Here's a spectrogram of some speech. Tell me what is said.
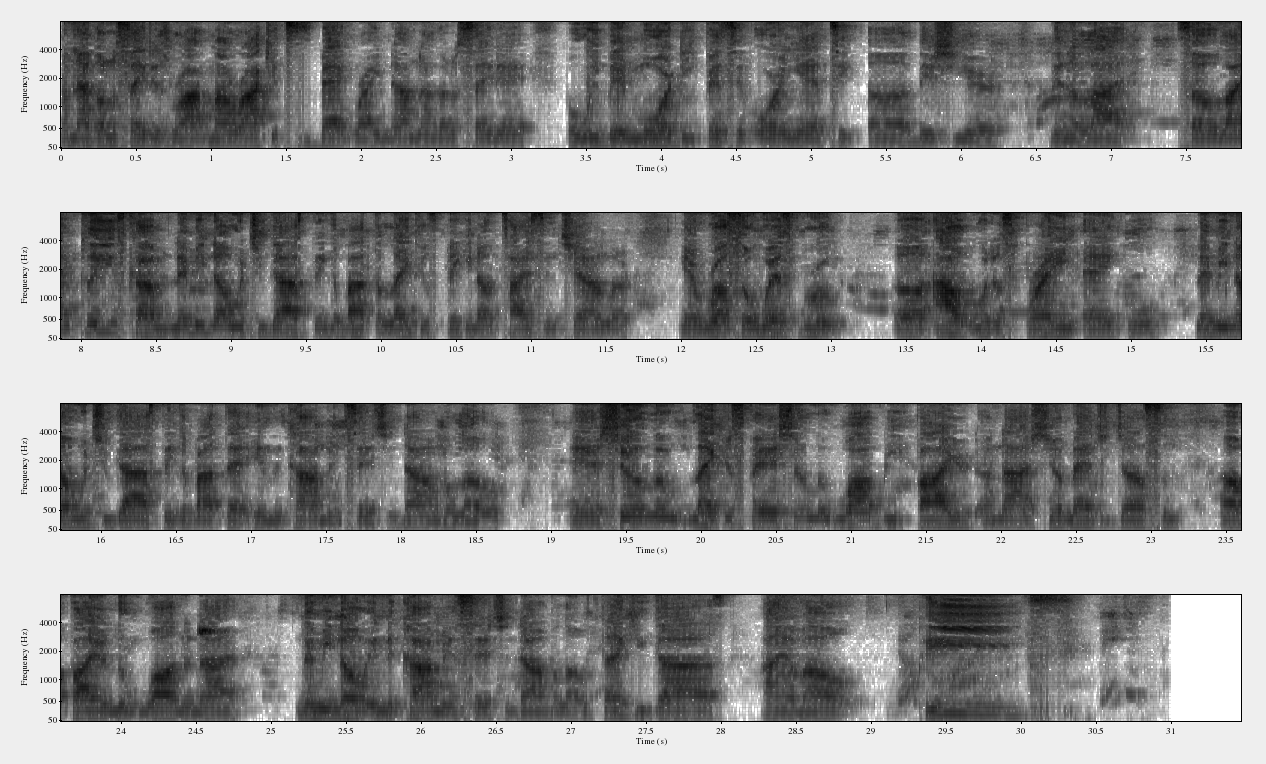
I'm not gonna say this rock. My Rockets is back right now. I'm not gonna say that, but we've been more defensive oriented uh, this year than a lot. So, like, please come. Let me know what you guys think about the Lakers picking up Tyson Chandler and Russell Westbrook uh, out with a sprained ankle. Let me know what you guys think about that in the comment section down below. And should Luke Lakers fans should Luke Walton be fired or not? Should Magic Johnson uh, fire Luke Walton or not? Let me know in the comment section down below. Thank you guys. I am out. Peace.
